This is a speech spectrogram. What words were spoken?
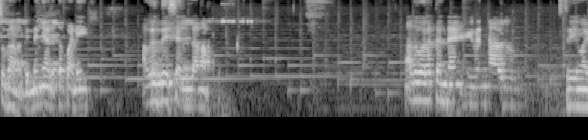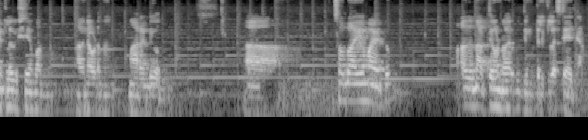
സുഖമാണ്. പിന്നെ ഞാൻ അടുത്ത പണി അവരുദ്ദേശിച്ച എല്ലാം നടക്കും. അതുപോലെ തന്നെ ഇവൻ ആ ഒരു സ്ത്രീയുമായിട്ടുള്ള വിഷയം വന്നു. അവൻ അവിടെ നിന്ന് മാറേണ്ടി വന്നു. സ്വാഭാവികമായിട്ടും അത് നടത്തിക്കൊണ്ടുപോകാൻ ബുദ്ധിമുട്ടിലേക്കുള്ള സ്റ്റേജാണ്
